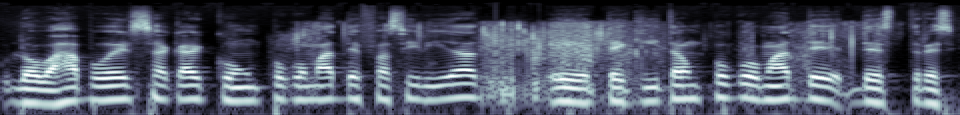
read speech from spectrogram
lo vas a poder sacar con un poco más de facilidad, eh, te quita un poco más de, estrés.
